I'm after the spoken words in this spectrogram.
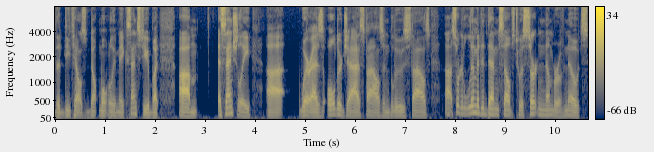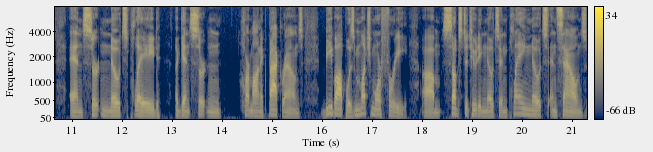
the details don't won't really make sense to you. But um, essentially, uh, whereas older jazz styles and blues styles uh, sort of limited themselves to a certain number of notes and certain notes played against certain harmonic backgrounds, bebop was much more free um, substituting notes and playing notes and sounds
